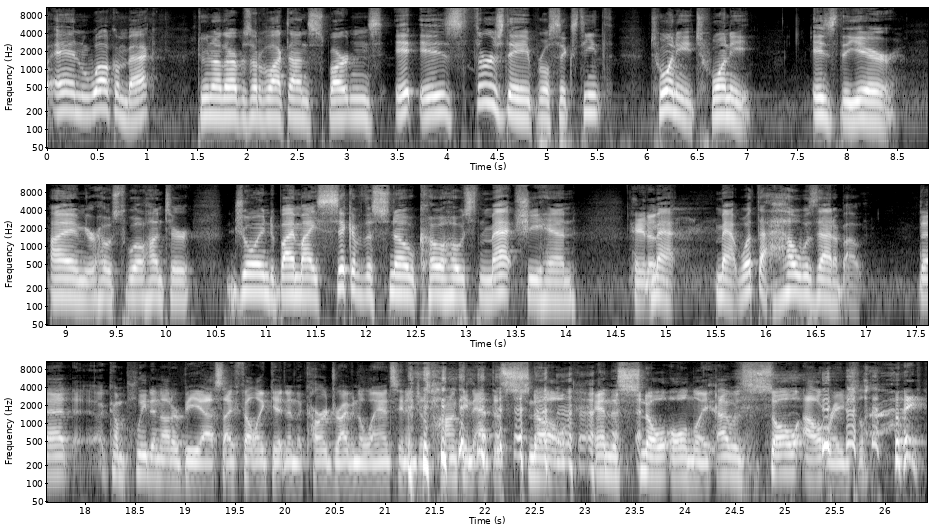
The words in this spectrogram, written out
and welcome back to another episode of Locked On Spartans. It is Thursday, April 16th, 2020 is the year. I am your host, Will Hunter, joined by my sick of the snow co-host Matt Sheehan. Hate it. Matt, Matt, what the hell was that about? That uh, complete and utter BS. I felt like getting in the car driving to Lansing and just honking at the snow and the snow only. I was so outraged. like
